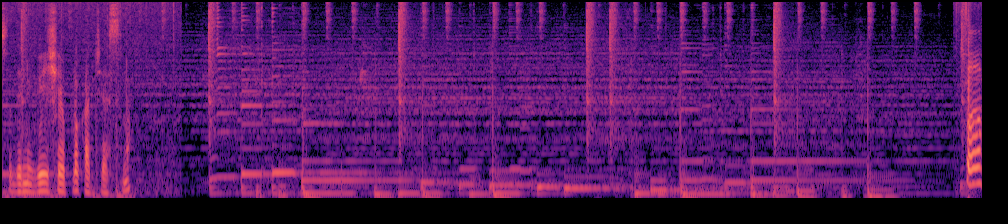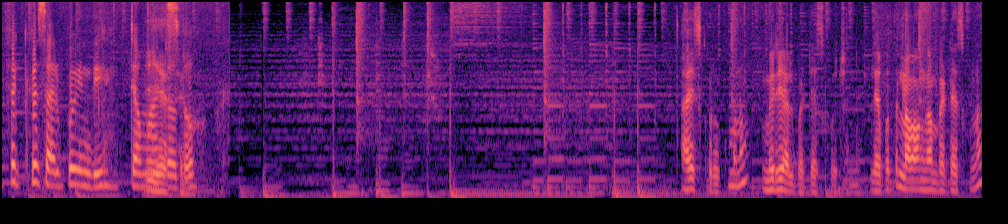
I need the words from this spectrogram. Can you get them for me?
సో దీన్ని వీ షేప్లో కట్ చేస్తున్నాం. పర్ఫెక్ట్గా సరిపోయింది టమాటోతో. ఐస్ కొరకు మనం మిరియాలు పెట్టేసుకోవచ్చు అండి లేకపోతే లవంగం పెట్టేసుకున్నా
